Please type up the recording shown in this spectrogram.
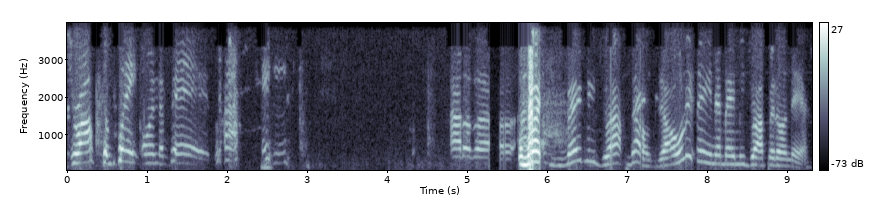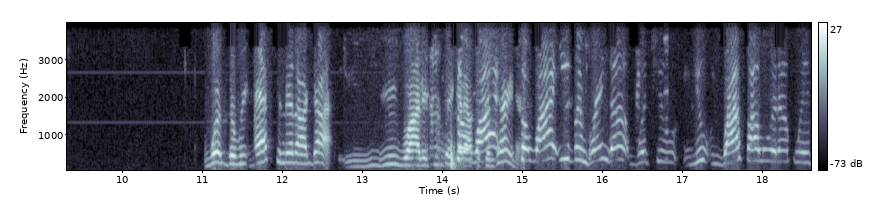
dropped the plate on the bed. Like, out of the What made me drop? No, the only thing that made me drop it on there was the reaction that I got. You, why did you take so it out why, the container? So why even bring up what you you why follow it up with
